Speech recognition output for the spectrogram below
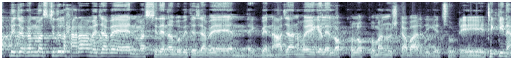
আপনি যখন মসজিদুল হারামে যাবেন, মসজিদে নববীতে যাবেন, দেখবেন আজান হয়ে গেলে লক্ষ লক্ষ মানুষ কাবার দিকে ছুটে, ঠিক কিনা?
